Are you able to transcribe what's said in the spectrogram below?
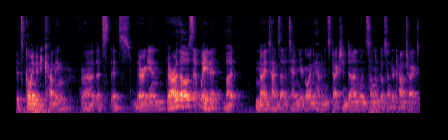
it's going to be coming, uh, that's it's there again. There are those that waive it, but nine times out of ten, you're going to have an inspection done when someone goes under contract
